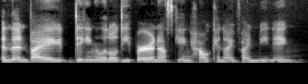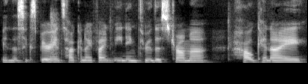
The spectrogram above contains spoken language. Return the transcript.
And then by digging a little deeper and asking, how can I find meaning in this experience? How can I find meaning through this trauma? How can I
